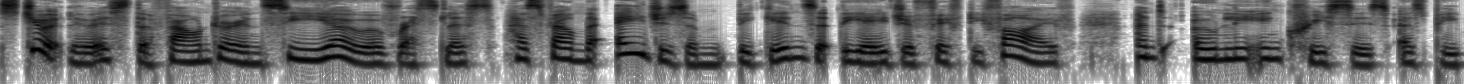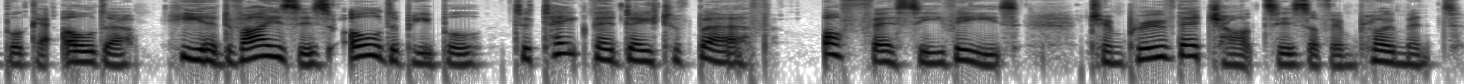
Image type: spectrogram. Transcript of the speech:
Stuart Lewis, the founder and CEO of Rest Less, has found that ageism begins at the age of 55 and only increases as people get older. He advises older people to take their date of birth off their CVs to improve their chances of employment.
